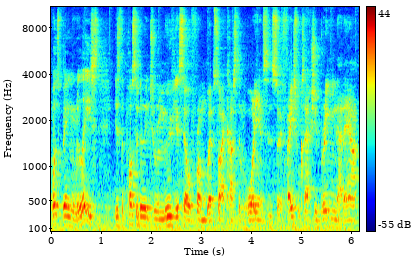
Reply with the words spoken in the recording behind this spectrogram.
what's being released is the possibility to remove yourself from website custom audiences. So Facebook's actually bringing that out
